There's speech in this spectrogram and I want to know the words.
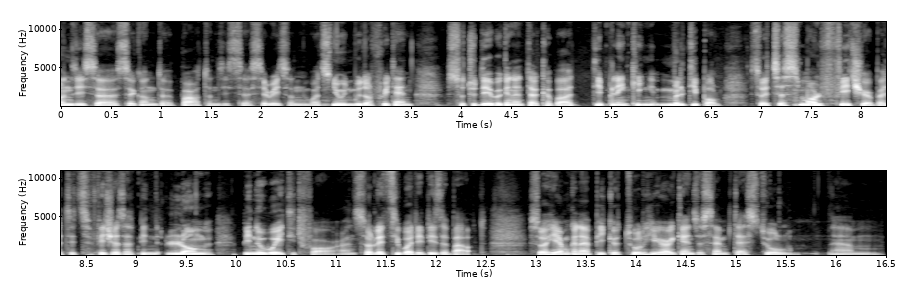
on this uh, second uh, part on this uh, series on what's new in Moodle 3.10. So today we're going to talk about deep linking multiple. So it's a small feature, but it's a feature that's been long been awaited for. And so let's see what it is about. So here I'm going to pick a tool here, again the same test tool. Um,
